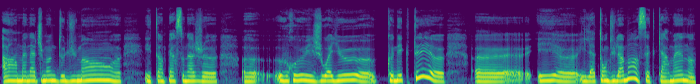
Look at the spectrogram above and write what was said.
a un management de l'humain, euh, est un personnage euh, heureux et joyeux, connecté, et il a tendu la main à cette Carmen,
